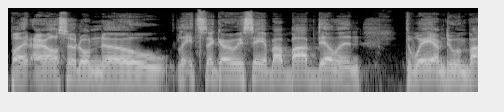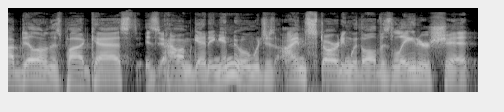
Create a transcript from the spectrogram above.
but I also don't know. It's like I always say about Bob Dylan. The way I'm doing Bob Dylan on this podcast is how I'm getting into him, which is I'm starting with all of his later shit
